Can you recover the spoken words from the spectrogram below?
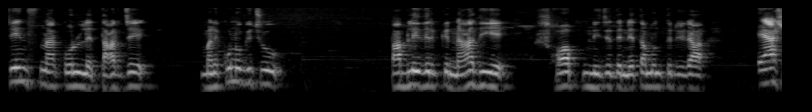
চেঞ্জ না করলে তার যে মানে কোনো কিছু পাবলিকদেরকে না দিয়ে সব নিজেদের নেতামন্ত্রীরা অ্যাশ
